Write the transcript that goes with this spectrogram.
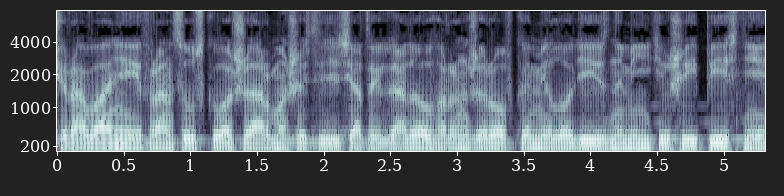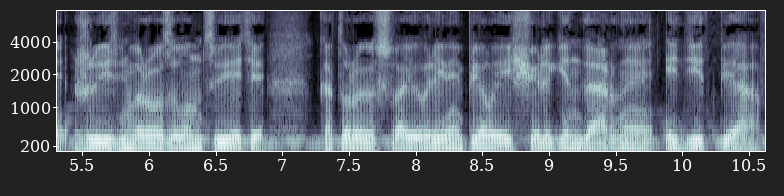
Очарование французского шарма 60-х годов аранжировка мелодии знаменитейшей песни «Жизнь в розовом цвете», которую в свое время пела еще легендарная Эдит Пиаф.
